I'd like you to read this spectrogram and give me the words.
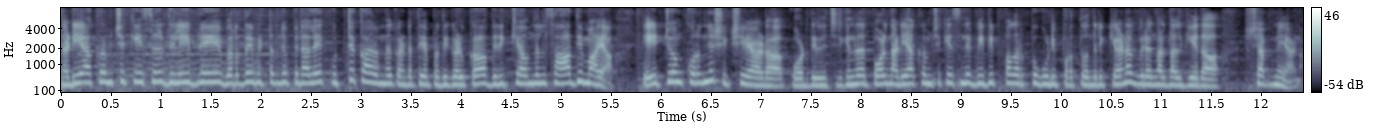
നടിയെ ആക്രമിച്ച കേസിൽ ദിലീപിനെ വെറുതെ വിട്ടതിനു പിന്നാലെ കുറ്റക്കാരെന്ന് കണ്ടെത്തിയ പ്രതികൾക്ക് വിധിക്കാവുന്നതിൽ സാധ്യമായ ഏറ്റവും കുറഞ്ഞ ശിക്ഷയാണ് കോടതി വിധിച്ചിരിക്കുന്നത്. ഇപ്പോൾ നടിയാക്രമിച്ച കേസിന്റെ വിധി പകർപ്പ് കൂടി പുറത്തു വന്നിരിക്കുകയാണ്. വിവരങ്ങൾ നൽകിയത് ഷബ്നയാണ്.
